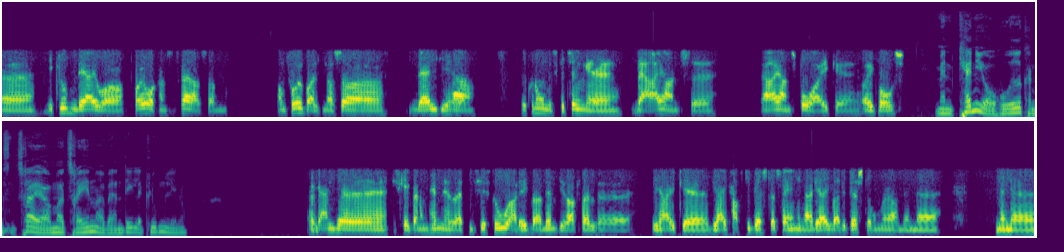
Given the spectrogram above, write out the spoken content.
uh, i klubben, det er jo at prøve at koncentrere os om, om fodbolden, og så lade alle de her økonomiske ting øh, være ejerens, øh, være ejerens spor, og ikke, øh, og ikke vores. Men kan I overhovedet koncentrere jer om at træne og være en del af klubben lige nu? Jeg vil gerne, øh, det skal ikke være nogen hemmelighed, at den sidste uge har det ikke været nemt i hvert fald. Øh, vi, har ikke, øh, vi har ikke haft de bedste træninger, det har ikke været det bedste humør, men, øh, men øh,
